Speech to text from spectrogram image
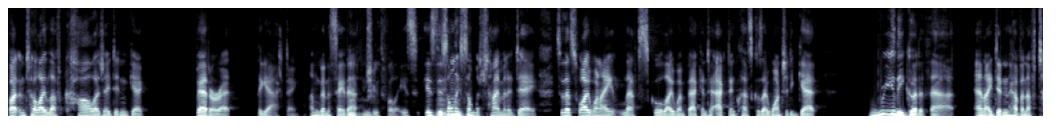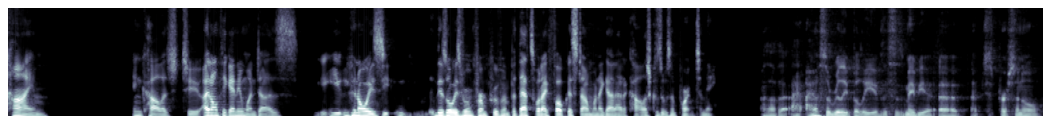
But until I left college, I didn't get better at the acting. I'm going to say that mm-hmm. truthfully. Is, is there's mm-hmm. only so much time in a day. So that's why when I left school, I went back into acting class because I wanted to get really good at that. And I didn't have enough time in college to, I don't think anyone does. You, you can always, there's always room for improvement, but that's what I focused on when I got out of college because it was important to me. I love that. I, also really believe this is maybe a, a, a just personal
